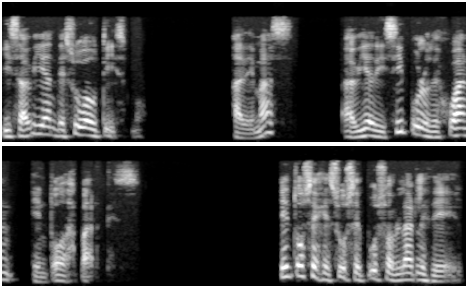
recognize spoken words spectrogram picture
y sabían de su bautismo. Además, había discípulos de Juan en todas partes. Entonces Jesús se puso a hablarles de él.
